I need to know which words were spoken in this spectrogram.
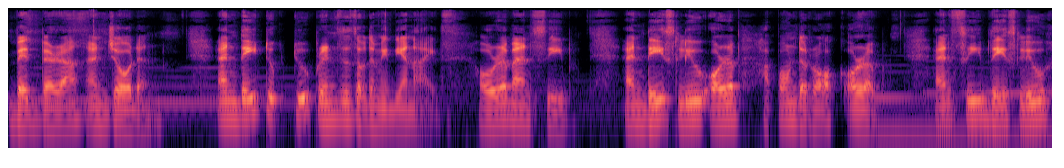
Beth Barah and Jordan. And they took two princes of the Midianites, Oreb and Zeeb. And they slew Oreb upon the rock Oreb, and Zeeb they slew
